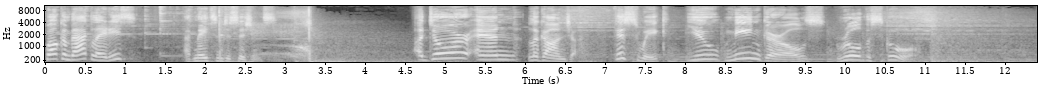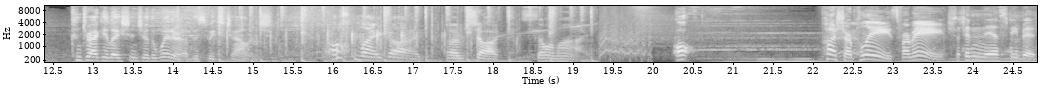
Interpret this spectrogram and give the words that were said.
Welcome back, ladies. I've made some decisions. Adore and Laganja. This week, you mean girls rule the school. Congratulations, you're the winner of this week's challenge. Oh my God. I'm shocked. So am I. Oh, Pusher, please, for me. Such a nasty bitch.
